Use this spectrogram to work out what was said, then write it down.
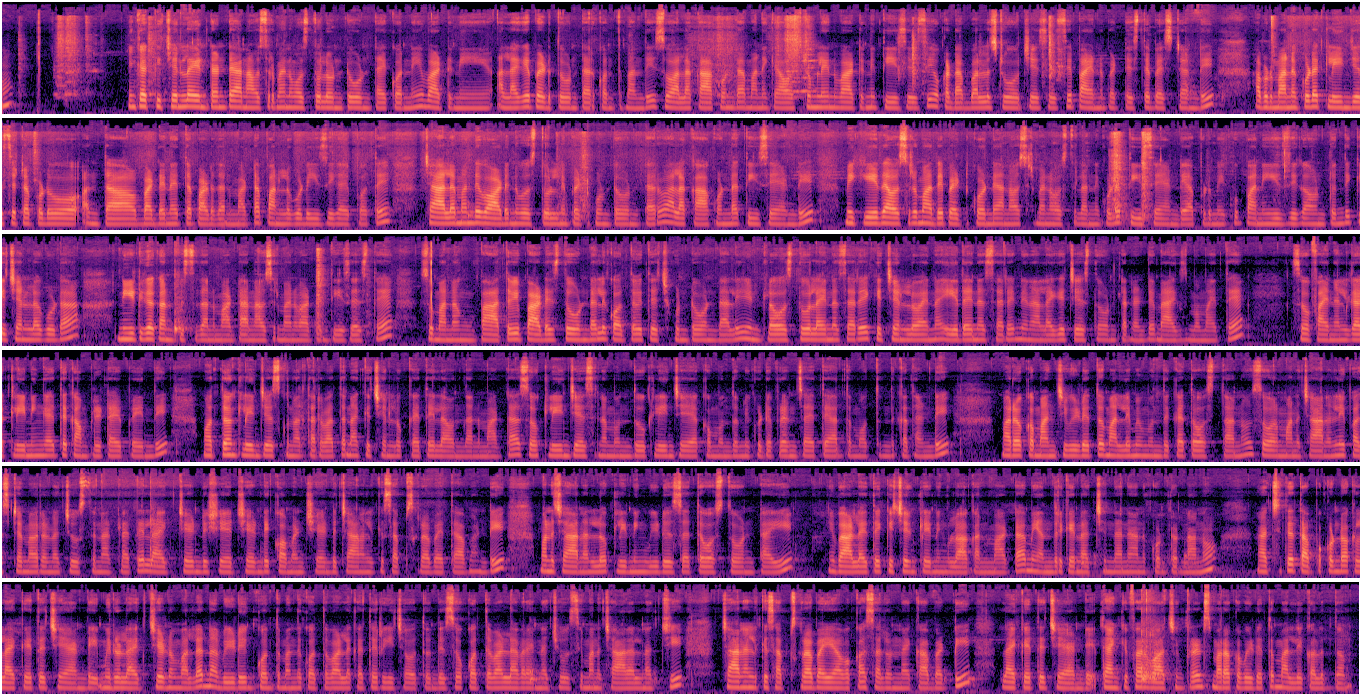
ఇంకా కిచెన్లో ఏంటంటే అనవసరమైన వస్తువులు ఉంటూ ఉంటాయి కొన్ని. వాటిని అలాగే పెడుతూ ఉంటారు కొంతమంది. సో అలా కాకుండా మనకి అవసరం లేని వాటిని తీసేసి ఒక డబ్బాలో స్టోర్ చేసేసి పైన పెట్టేస్తే బెస్ట్ అండి. అప్పుడు మనకు కూడా క్లీన్ చేసేటప్పుడు అంత బడ్డెన్ అయితే పడదనమాట. పనులు కూడా ఈజీగా అయిపోతాయి. చాలామంది వాడిన వస్తువులని పెట్టుకుంటూ ఉంటారు. అలా కాకుండా తీసేయండి. మీకు ఏది అవసరమో అదే పెట్టుకోండి. అనవసరమైన వస్తువులన్నీ కూడా తీసేయండి. అప్పుడు మీకు పని ఈజీగా ఉంటుంది. కిచెన్లో కూడా నీట్గా కనిపిస్తుంది అనమాట అనవసరమైన వాటిని తీసేస్తే. సో మనం పాతవి పాడేస్తూ ఉండాలి కొత్తవి తెచ్చుకుంటూ ఉండాలి. ఇంట్లో వస్తువులైనా సరే కిచెన్లో అయినా ఏదైనా సరే నేను అలాగే చేస్తూ ఉంటానంటే మ్యాక్సిమం అయితే. సో ఫైనల్గా క్లీనింగ్ అయితే కంప్లీట్ అయిపోయింది. మొత్తం క్లీన్ చేసుకున్న తర్వాత నా కిచెన్ లుక్ అయితే ఇలా ఉందన్నమాట. సో క్లీన్ చేసిన ముందు క్లీన్ చేయక ముందు మీకు డిఫరెన్స్ అయితే అర్థమవుతుంది కదండి. మరొక మంచి వీడియోతో మళ్ళీ మీ ముందుకైతే వస్తాను. సో మన ఛానల్ని ఫస్ట్ టైం ఎవరైనా చూస్తున్నట్లయితే లైక్ చేయండి షేర్ చేయండి కామెంట్ చేయండి. ఛానల్కి సబ్స్క్రైబ్ అయితే అవ్వండి. మన ఛానల్లో క్లీనింగ్ వీడియోస్ అయితే వస్తూ ఉంటాయి. ఇవాళ అయితే కిచెన్ క్లీనింగ్ లాగ్ అనమాట మీ అందరికీ నచ్చిందని అనుకుంటున్నాను. నచ్చితే తప్పకుండా ఒక లైక్ అయితే చేయండి. మీరు లైక్ చేయడం వల్ల నా వీడియో ఇంకొంతమంది కొత్త వాళ్ళకైతే రీచ్ అవుతుంది. సో కొత్త వాళ్ళు ఎవరైనా చూసి మన ఛానల్ నచ్చి ఛానల్కి సబ్స్క్రైబ్ అయ్యే అవకాశాలు ఉన్నాయి కాబట్టి లైక్ అయితే చేయండి. Thank you for watching friends. మరొక వీడియోతో మళ్ళీ కలుద్దాం.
